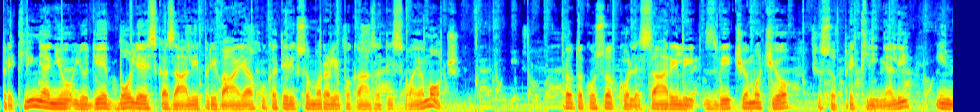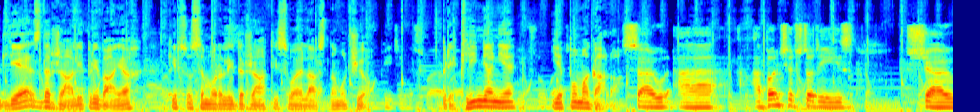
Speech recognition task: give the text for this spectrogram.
preklinjanju ljudje bolje izkazali pri vajah, v katerih so morali pokazati svojo moč. Prav tako so kolesarili z večjo močjo, če so preklinjali in dlje zdržali pri vajah, kjer so se morali držati svoje lastno močjo. Preklinjanje je pomagalo. So, uh, show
